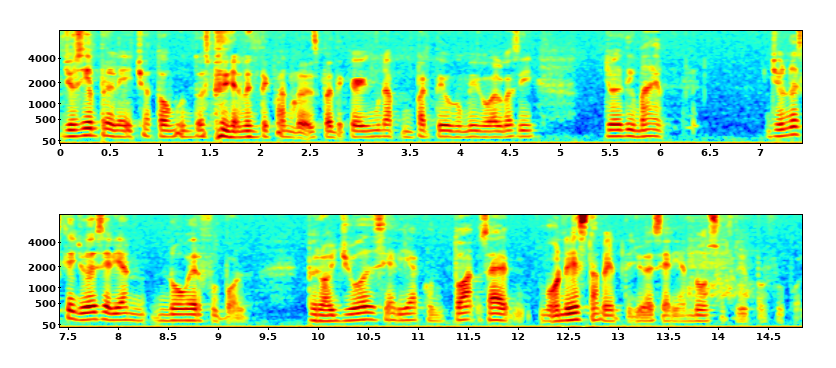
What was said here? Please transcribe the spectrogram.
Yo siempre le he dicho a todo mundo, especialmente cuando después de que ven un partido conmigo o algo así, yo les digo, madre, yo no es que yo desearía no ver fútbol, pero yo desearía con toda, o sea, honestamente, yo desearía no sufrir por fútbol.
